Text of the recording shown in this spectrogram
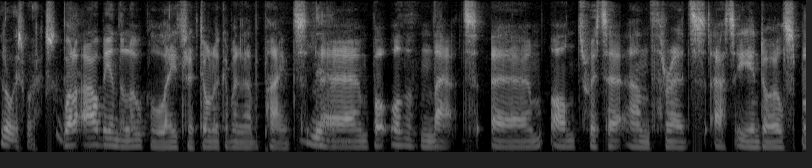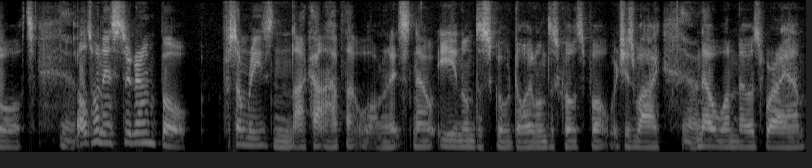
it always works. Well, I'll be in the local later if you want to come in and have a pint. Yeah. Um, but other than that, um, on Twitter and threads at Ian Doyle Sport. Also on Instagram, but for some reason I can't have that one. And it's now Ian underscore Doyle underscore Sport, which is why Yeah. no one knows where I am.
